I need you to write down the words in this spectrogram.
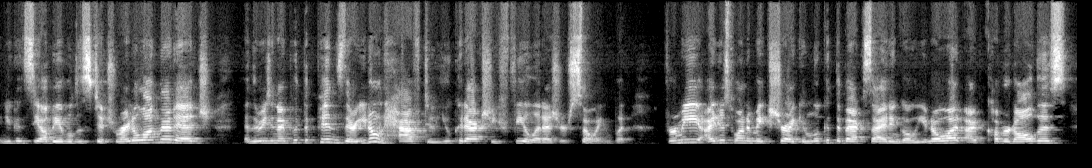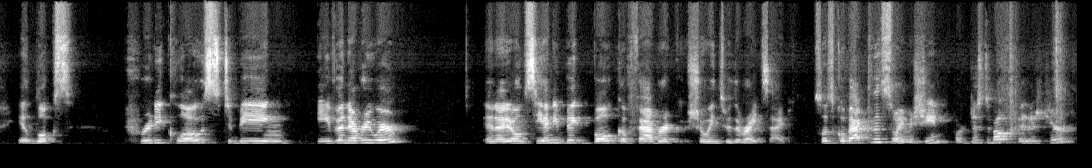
And you can see I'll be able to stitch right along that edge. And the reason I put the pins there, you don't have to. You could actually feel it as you're sewing. But for me, I just want to make sure I can look at the backside and go, you know what? I've covered all this. It looks pretty close to being even everywhere. And I don't see any big bulk of fabric showing through the right side. So let's go back to the sewing machine. We're just about finished here.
